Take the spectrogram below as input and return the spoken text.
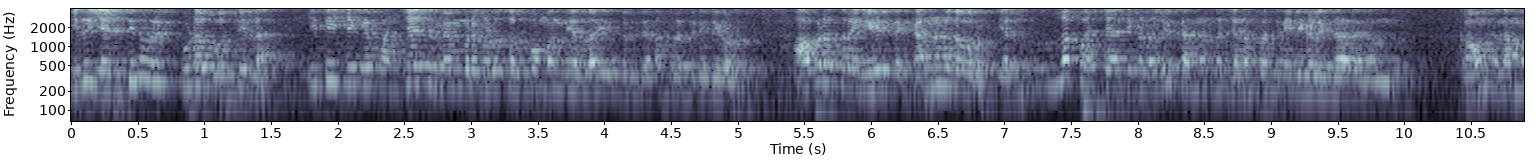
ಇದು ಎಷ್ಟು ದಿನವರೆಗೂ ಕೂಡ ಗೊತ್ತಿಲ್ಲ. ಇತ್ತೀಚೆಗೆ ಪಂಚಾಯತ್ ಮೆಂಬರ್ಗಳು ಸ್ವಲ್ಪ ಮಂದಿ ಎಲ್ಲ ಇದ್ರು ಜನಪ್ರತಿನಿಧಿಗಳು. ಅವರ ಹತ್ರ ಹೇಳಿದೆ, ಕನ್ನಡದವರು, ಎಲ್ಲ ಪಂಚಾಯತಿಗಳಲ್ಲಿ ಕನ್ನಡದ ಜನಪ್ರತಿನಿಧಿಗಳಿದ್ದಾರೆ ನಮ್ದು. ಕೌನ್, ನಮ್ಮ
